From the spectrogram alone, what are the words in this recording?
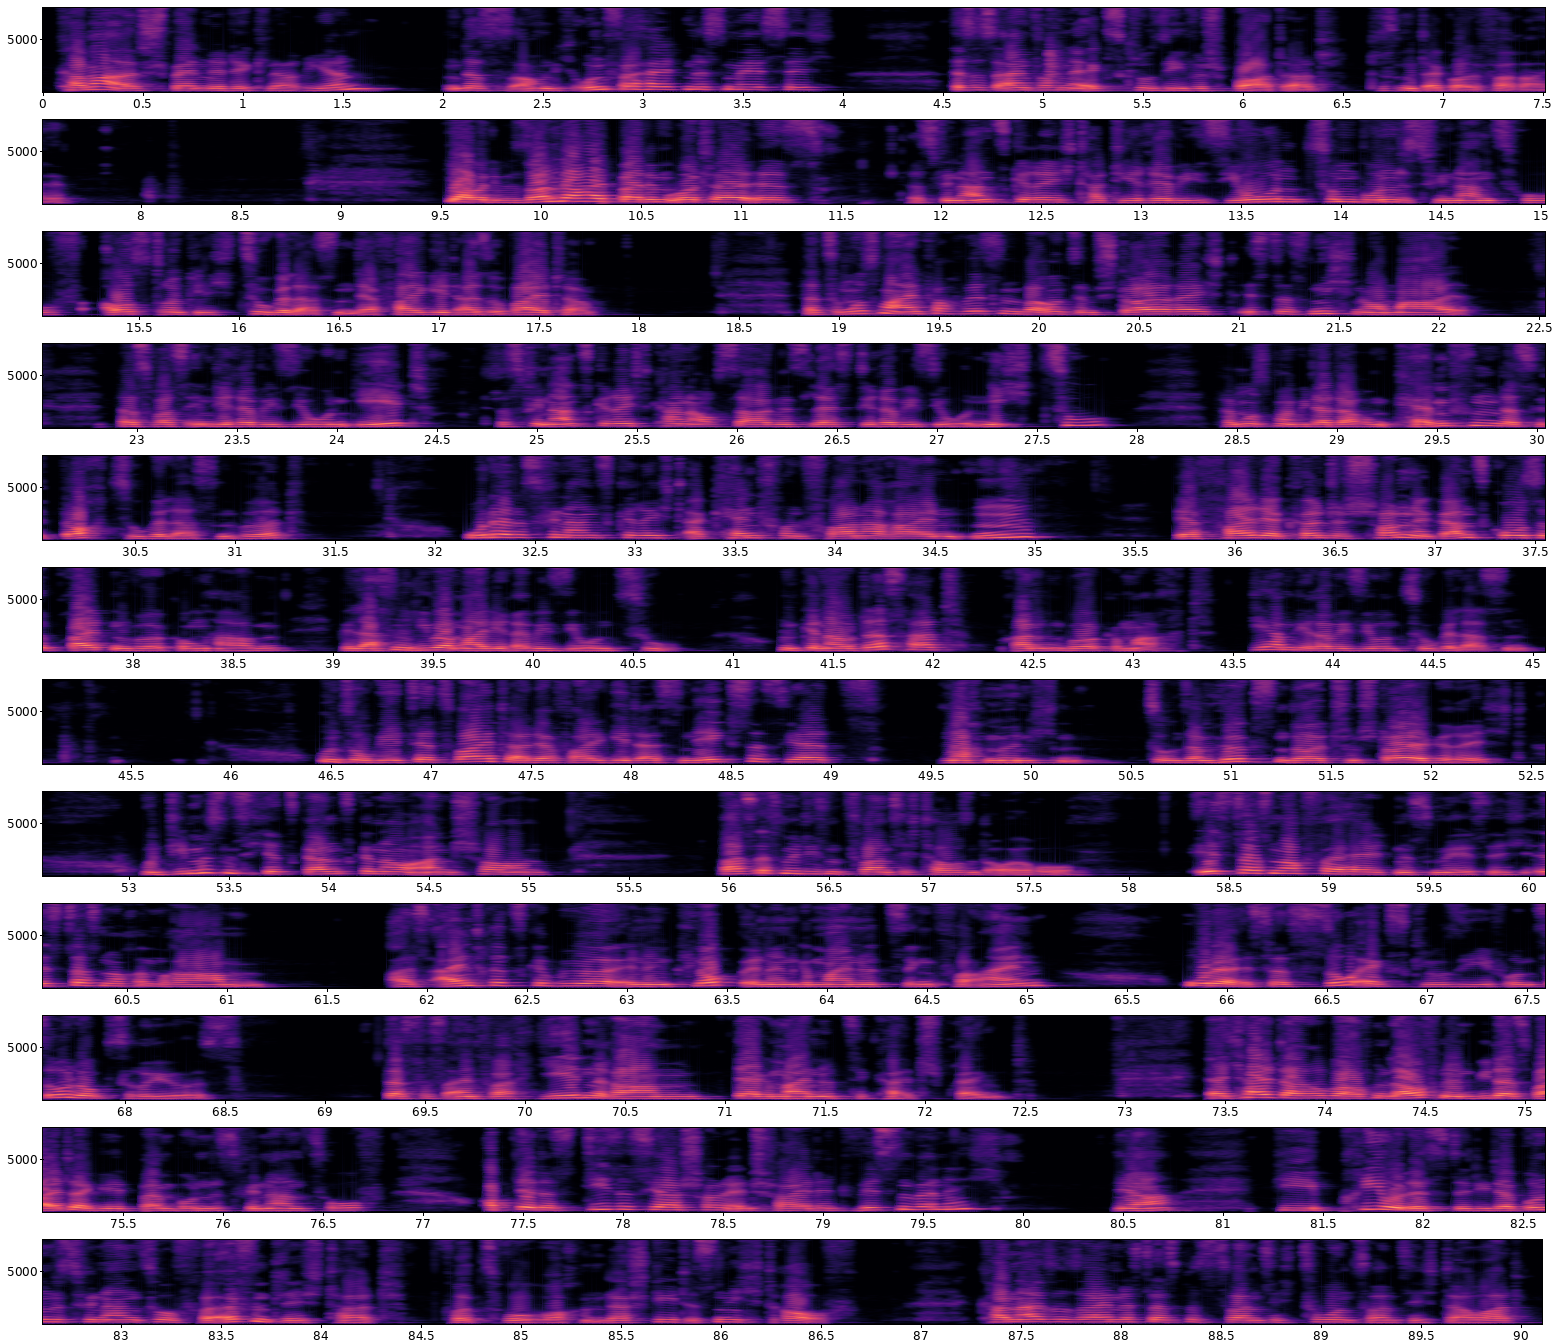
kann man als Spende deklarieren und das ist auch nicht unverhältnismäßig. Es ist einfach eine exklusive Sportart, das mit der Golferei. Ja, aber die Besonderheit bei dem Urteil ist, das Finanzgericht hat die Revision zum Bundesfinanzhof ausdrücklich zugelassen. Der Fall geht also weiter. Dazu muss man einfach wissen, bei uns im Steuerrecht ist das nicht normal, das, was in die Revision geht. Das Finanzgericht kann auch sagen, es lässt die Revision nicht zu. Dann muss man wieder darum kämpfen, dass sie doch zugelassen wird. Oder das Finanzgericht erkennt von vornherein, mh, hm, der Fall, der könnte schon eine ganz große Breitenwirkung haben. Wir lassen lieber mal die Revision zu. Und genau das hat Brandenburg gemacht. Die haben die Revision zugelassen. Und so geht es jetzt weiter. Der Fall geht als nächstes jetzt nach München, zu unserem höchsten deutschen Steuergericht. Und die müssen sich jetzt ganz genau anschauen, was ist mit diesen 20.000 Euro? Ist das noch verhältnismäßig? Ist das noch im Rahmen? Als Eintrittsgebühr in den Club, in den gemeinnützigen Verein? Oder ist das so exklusiv und so luxuriös, dass das einfach jeden Rahmen der Gemeinnützigkeit sprengt. Ja, ich halte darüber auf dem Laufenden, wie das weitergeht beim Bundesfinanzhof. Ob der das dieses Jahr schon entscheidet, wissen wir nicht. Ja, die Prio-Liste, die der Bundesfinanzhof veröffentlicht hat vor zwei Wochen, da steht es nicht drauf. Kann also sein, dass das bis 2022 dauert.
